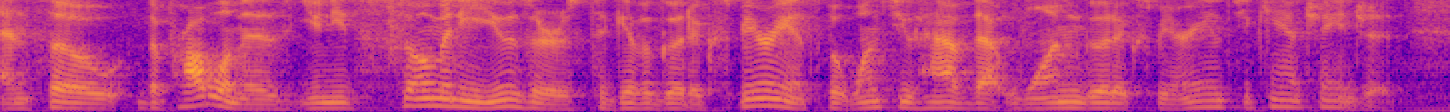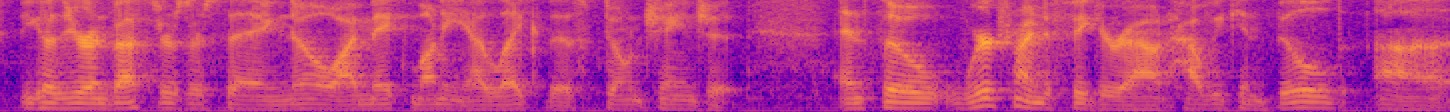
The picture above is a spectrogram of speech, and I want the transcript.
And so the problem is you need so many users to give a good experience, but once you have that one good experience, you can't change it because your investors are saying, no, I make money, I like this, don't change it. And so we're trying to figure out how we can build uh,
